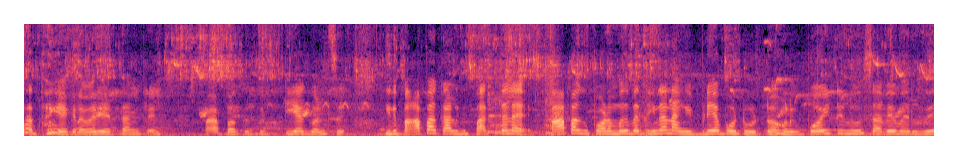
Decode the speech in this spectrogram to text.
சத்தம் கேட்குற மாதிரி எடுத்தாங்க ஃப்ரெண்ட்ஸ் பாப்பாவுக்கு குட்டியாக கொலுசு இது பாப்பா காலுக்கு பத்தலை. பாப்பாவுக்கு போடும்போது பார்த்தீங்கன்னா நாங்கள் இப்படியே போட்டு விட்டோம். அவளுக்கு போயிட்டு லூஸாகவே வருது.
